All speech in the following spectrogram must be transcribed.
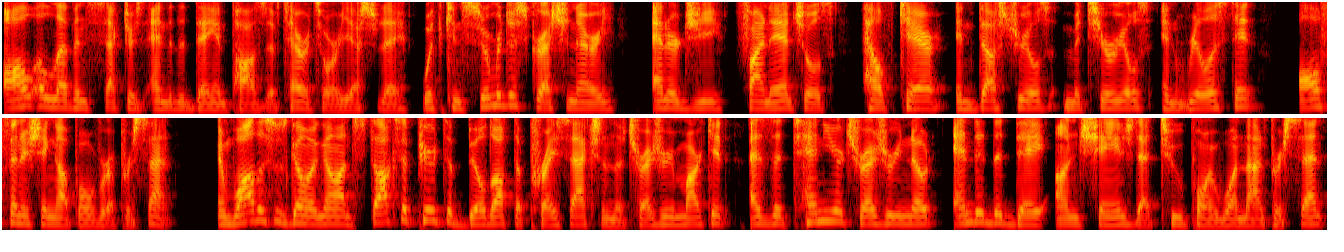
All 11 sectors ended the day in positive territory yesterday, with consumer discretionary, energy, financials, healthcare, industrials, materials, and real estate all finishing up over a percent. And while this was going on, stocks appeared to build off the price action in the Treasury market as the 10 year Treasury note ended the day unchanged at 2.19%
